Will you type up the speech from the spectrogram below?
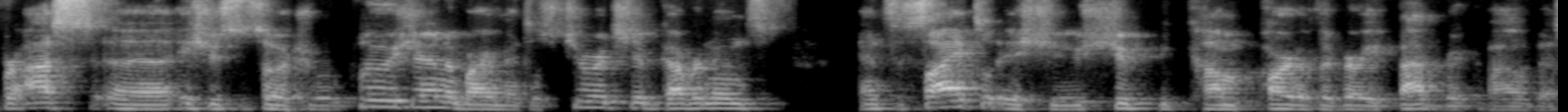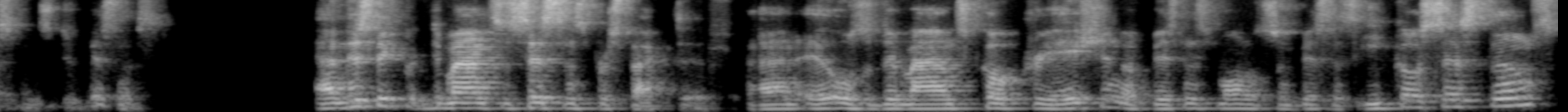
for us, uh, issues of social inclusion, environmental stewardship, governance, and societal issues should become part of the very fabric of how investments do business. And this demands a systems perspective. And it also demands co-creation of business models and business ecosystems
